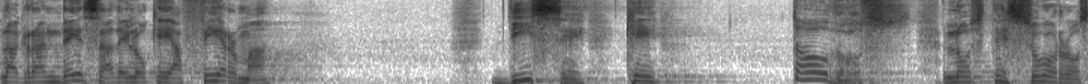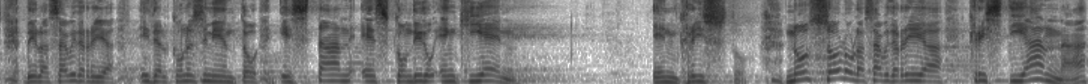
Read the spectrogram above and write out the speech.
la grandeza de lo que afirma. Dice que todos los tesoros de la sabiduría y del conocimiento están escondidos en quién? En Cristo. No solo la sabiduría cristiana,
